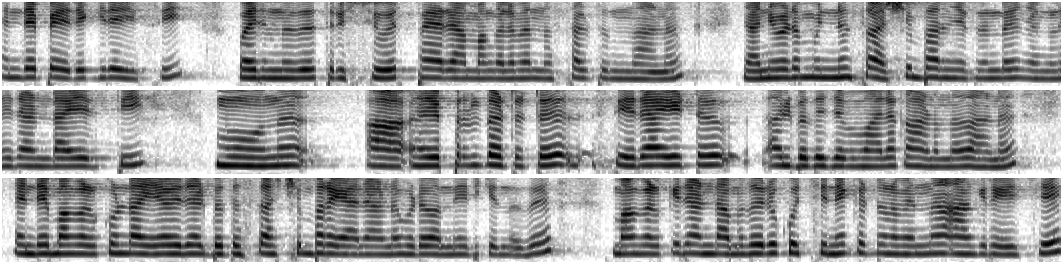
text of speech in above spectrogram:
എന്റെ പേര് ഗ്രേസി. വരുന്നത് തൃശ്ശൂർ പേരാമംഗലം എന്ന സ്ഥലത്തു നിന്നാണ്. ഞാനിവിടെ മുന്നും സാക്ഷ്യം പറഞ്ഞിട്ടുണ്ട്. ഞങ്ങൾ രണ്ടായിരത്തി മൂന്ന് ഏപ്രിൽ തൊട്ടിട്ട് സ്ഥിരമായിട്ട് അത്ഭുത ജപമാല കാണുന്നതാണ്. എന്റെ മകൾക്കുണ്ടായ ഒരു അത്ഭുത സാക്ഷ്യം പറയാനാണ് ഇവിടെ വന്നിരിക്കുന്നത്. മകൾക്ക് രണ്ടാമതൊരു കൊച്ചിനെ കിട്ടണമെന്ന് ആഗ്രഹിച്ച്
